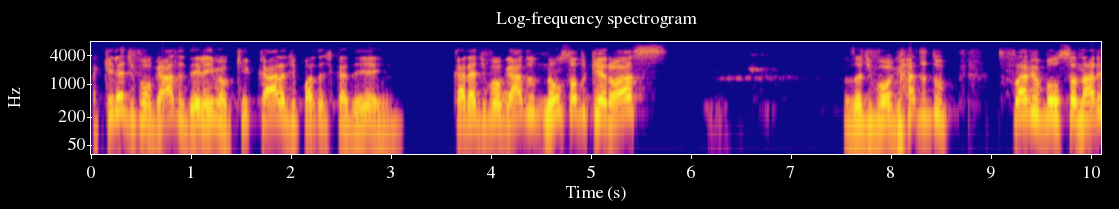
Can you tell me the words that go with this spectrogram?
Aquele advogado dele, hein, meu? Que cara de porta de cadeia, hein? O cara é advogado não só do Queiroz, mas advogado do Flávio Bolsonaro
